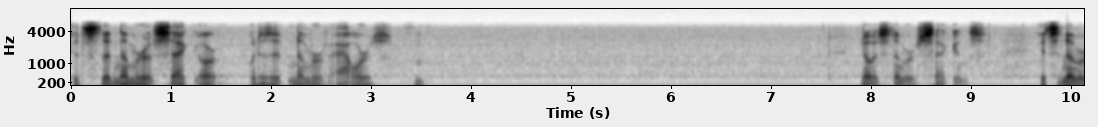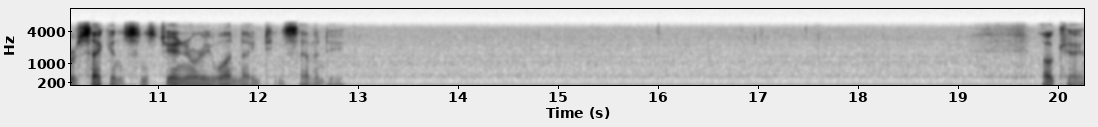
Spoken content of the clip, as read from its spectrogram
it's the number of sec or what is it? Number of hours? Hmm. No, it's number of seconds. It's the number of seconds since January 1, 1970. Okay.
